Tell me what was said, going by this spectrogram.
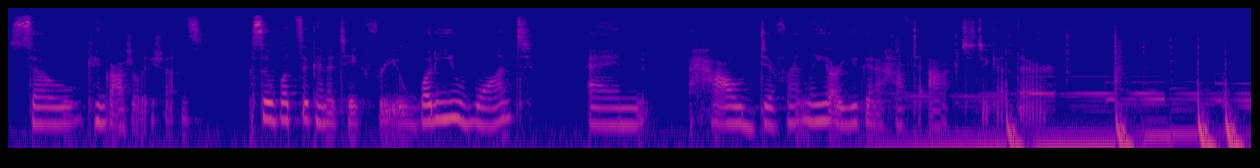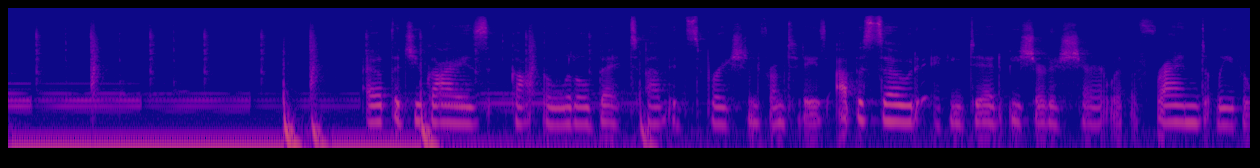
So, congratulations. So, what's it gonna take for you? What do you want? and how differently are you going to have to act to get there? I hope that you guys got a little bit of inspiration from today's episode. If you did, be sure to share it with a friend, leave a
